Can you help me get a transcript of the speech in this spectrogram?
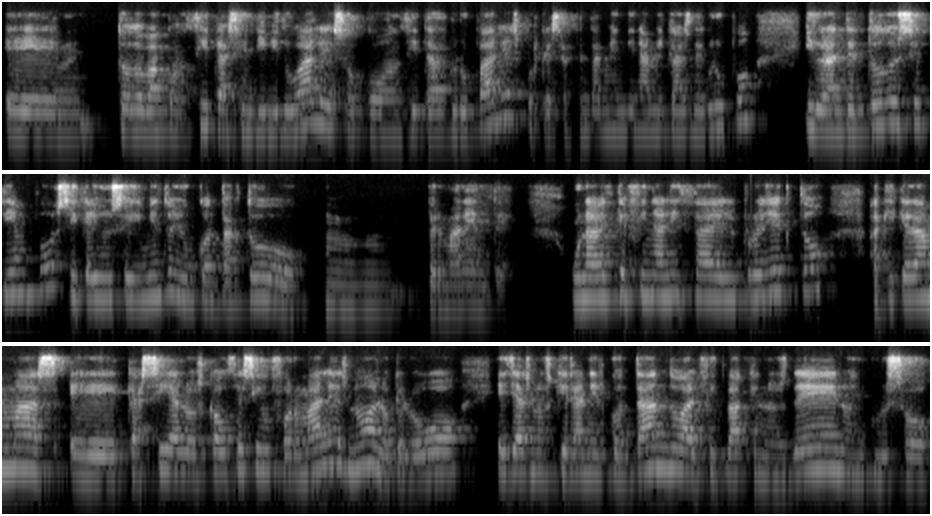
em, todo va con citas individuales o con citas grupales, porque se hacen también dinámicas de grupo, y durante todo ese tiempo sí que hay un seguimiento y un contacto mm, permanente. Una vez que finaliza el proyecto, aquí quedan más eh, casi a los cauces informales, ¿no? a lo que luego ellas nos quieran ir contando, al feedback que nos den o incluso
